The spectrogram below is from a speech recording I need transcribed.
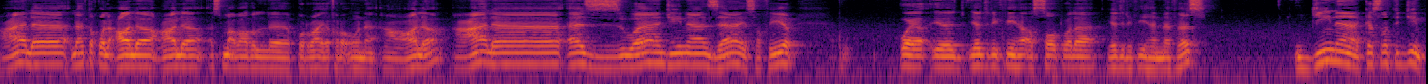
على لا تقول على على أسمع بعض القراء يقرؤون على على أزواجنا زاي صفير ويجري فيها الصوت ولا يجري فيها النفس. جينا كسرة الجيم.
